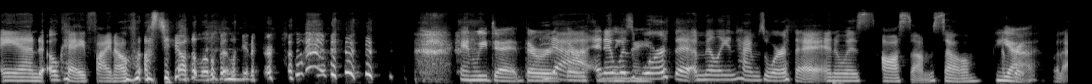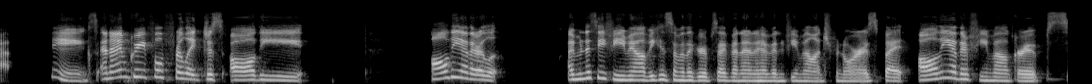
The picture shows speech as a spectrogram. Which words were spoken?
And okay, fine, I'll, I'll stay out a little bit later. and we did. There were yeah, there and it was nice. worth it, a million times worth it, and it was awesome. So I'm yeah, for that. Thanks. And I'm grateful for like just all the all the other I'm going to say female because some of the groups I've been in have been female entrepreneurs, but all the other female groups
